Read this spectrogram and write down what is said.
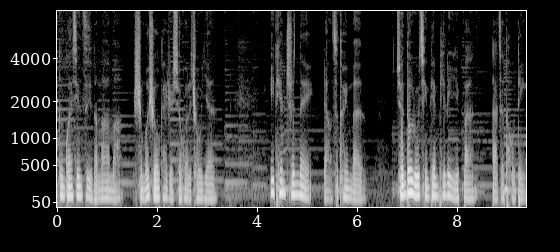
更关心自己的妈妈什么时候开始学会了抽烟。一天之内两次推门，全都如晴天霹雳一般打在头顶。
